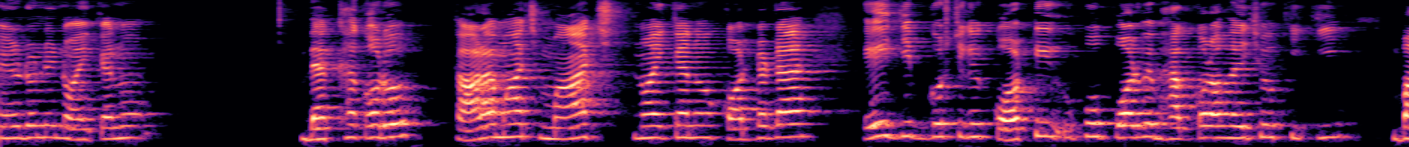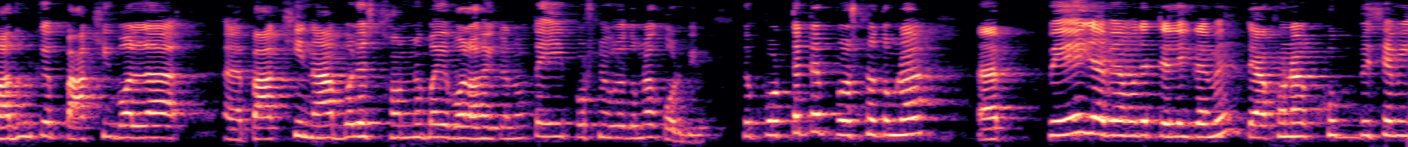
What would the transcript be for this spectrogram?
মেরুদণ্ডী নয় কেন? ব্যাখ্যা করো। তারা মাছ মাছ নয় কেন? কর্ডাটা এই জীবগোষ্ঠীকে কটি উপপর্বে ভাগ করা হয়েছে কী কী? বাদুরকে পাখি বলা পাখি না বলে স্তন্যপায়ী বলা হয় কেন? তো এই প্রশ্নগুলো তোমরা করবে। তো প্রত্যেকটা প্রশ্ন তোমরা পেয়ে যাবে আমাদের টেলিগ্রামে। তো এখন আর খুব বেশি আমি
